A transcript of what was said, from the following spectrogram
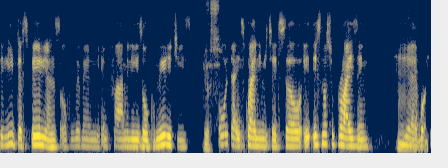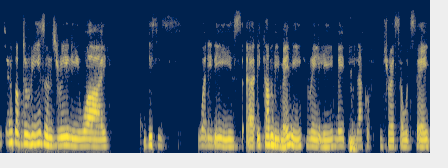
the lived experience of women and families or communities, Yes. all that is quite limited. So it, it's not surprising. Yeah, Hmm. but in terms of the reasons really why this is what it is, uh, it can be many really, maybe Mm. lack of interest, I would say.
